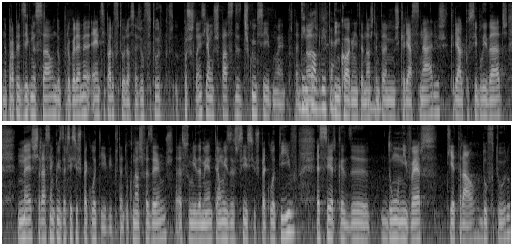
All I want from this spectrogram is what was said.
na própria designação do programa, é antecipar o futuro, ou seja, o futuro, por, por excelência, é um espaço de desconhecido, não é? Portanto, de incógnita. Nós, de incógnita. Nós tentamos criar cenários, criar possibilidades, mas será sempre um exercício especulativo e, portanto, o que nós fazemos, assumidamente, é um exercício especulativo acerca de, de um universo teatral do futuro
